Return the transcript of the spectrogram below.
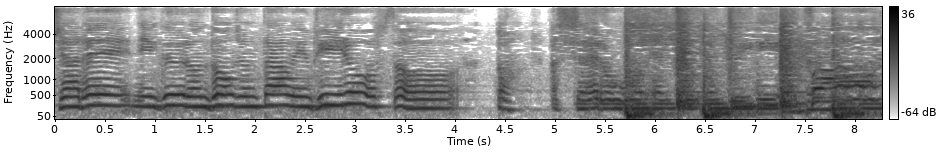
잘해 네 그런 동정 따윈 필요 없어 uh, I said a one and two and three and four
